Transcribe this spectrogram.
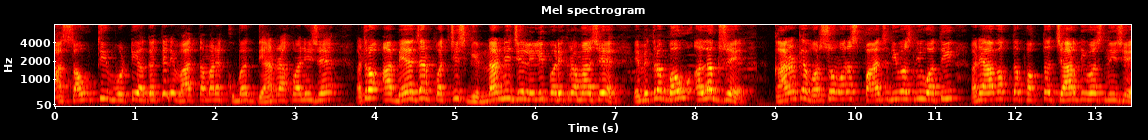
આ સૌથી મોટી અગત્યની વાત તમારે ખૂબ જ ધ્યાન રાખવાની છે. મિત્રો, આ બે હજાર પચીસ ગિરનારની જે લીલી પરિક્રમા છે, એ મિત્રો બહુ અલગ છે. કારણ કે વર્ષો વર્ષ પાંચ દિવસની હતી અને આ વખતે ફક્ત ચાર દિવસની છે.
